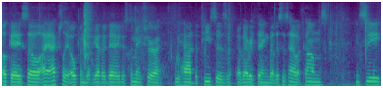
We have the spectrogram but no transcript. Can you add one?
Okay, so I actually opened it the other day just to make sure I, we had the pieces of everything, but this is how it comes. You can see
